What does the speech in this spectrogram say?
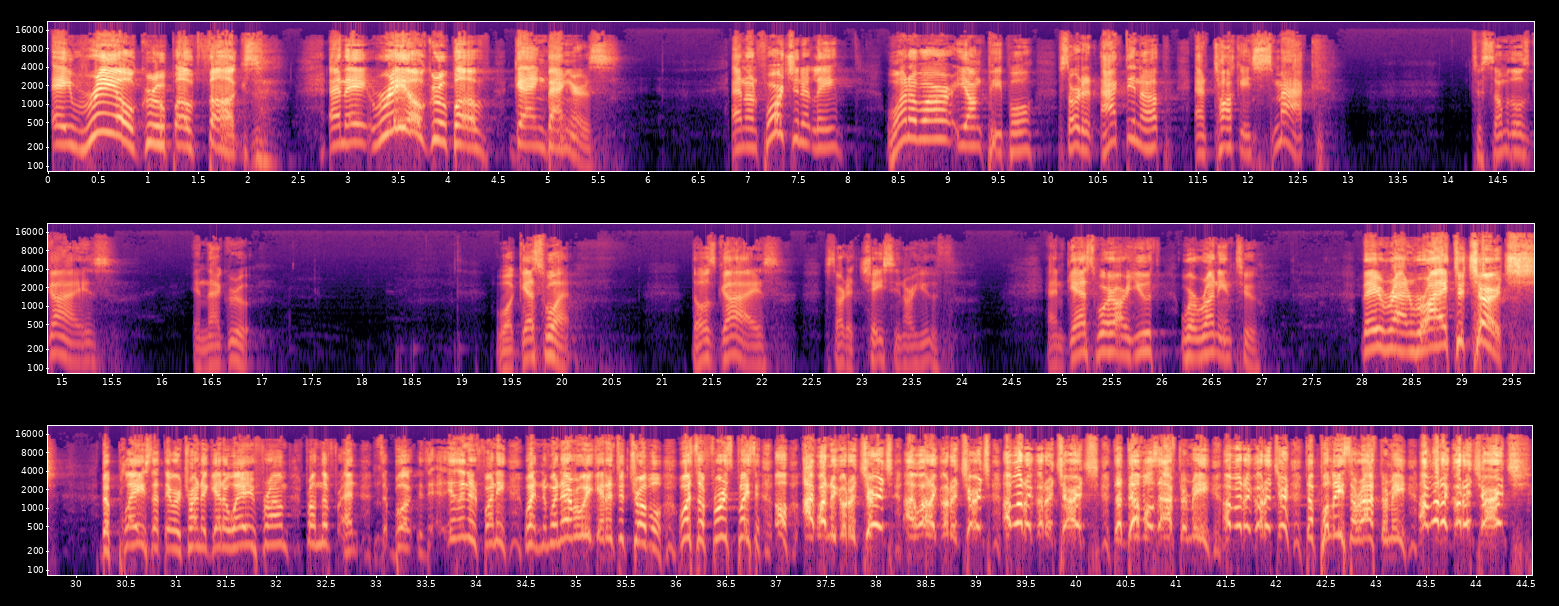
a real group of thugs and a real group of gangbangers. And unfortunately, one of our young people started acting up and talking smack to some of those guys in that group. Well, guess what? Those guys started chasing our youth. And guess where our youth were running to? They ran right to church. The place that they were trying to get away from, from the, and isn't it funny? When, whenever we get into trouble, what's the first place? Oh, I want to go to church. I want to go to church. I want to go to church. The devil's after me. I want to go to church. The police are after me. I want to go to church.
